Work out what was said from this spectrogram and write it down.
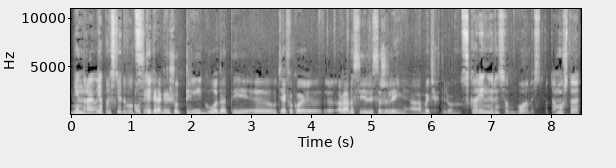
мне нравилось. Я преследовал а цель. вот ты когда говоришь, вот три года, ты, э, у тебя какое, э, радость или сожаление об этих трех? Скорее, наверное, всего, гордость. Потому что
